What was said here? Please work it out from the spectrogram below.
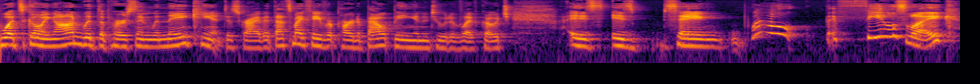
what's going on with the person when they can't describe it that's my favorite part about being an intuitive life coach is is saying well it feels like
